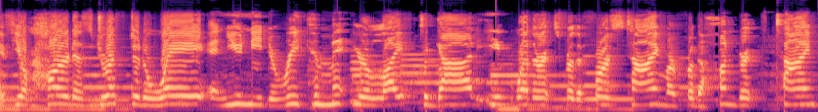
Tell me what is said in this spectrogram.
If your heart has drifted away and you need to recommit your life to God, whether it's for the first time or for the hundredth time,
